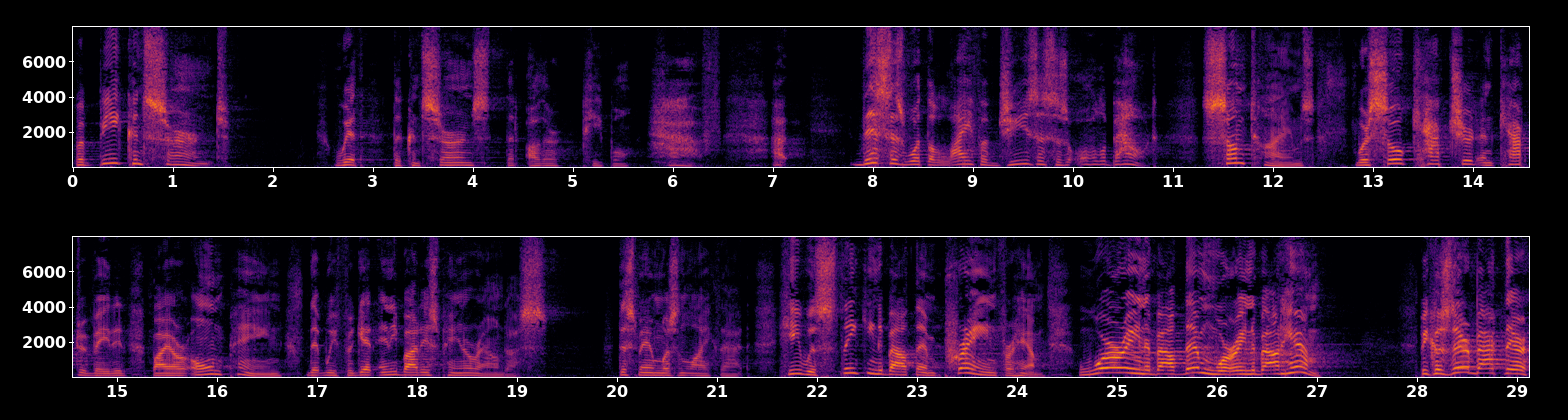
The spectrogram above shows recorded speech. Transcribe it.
but be concerned with the concerns that other people have. Uh, this is what the life of Jesus is all about. Sometimes we're so captured and captivated by our own pain that we forget anybody's pain around us. This man wasn't like that. He was thinking about them, praying for him, worrying about them, worrying about him because they're back there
